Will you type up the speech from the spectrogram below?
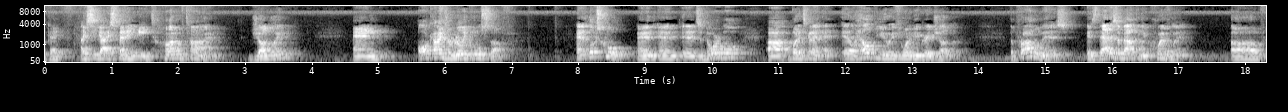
Okay, I see guys spending a ton of time juggling and all kinds of really cool stuff. And it looks cool and, and, and it's adorable uh, but it's gonna it'll help you if you want to be a great juggler. The problem is, is that is about the equivalent of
